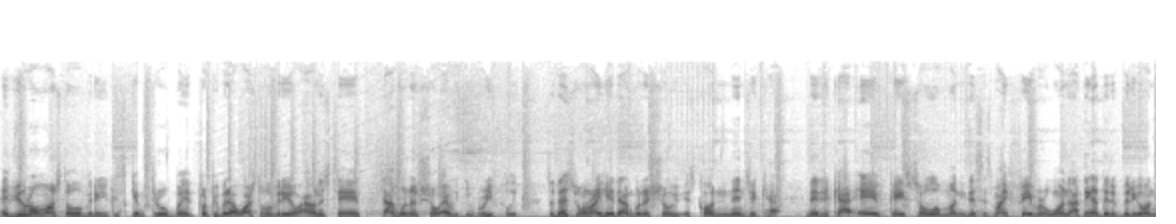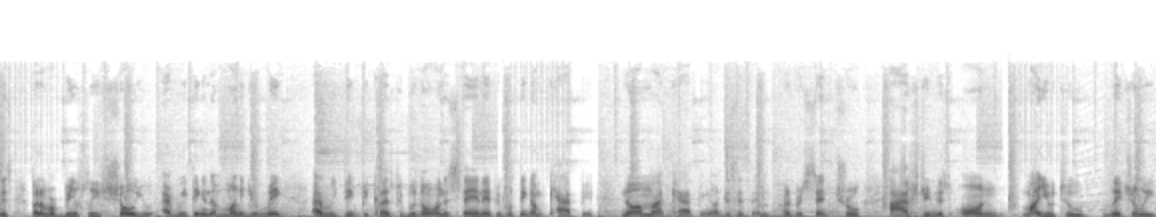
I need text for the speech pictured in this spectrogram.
If you don't watch the whole video, you can skim through. But for people that watch the whole video, I understand that I'm going to show everything briefly. So this one right here that I'm going to show you, it's called Ninja Cat. Ninja Cat AFK solo money. This is my favorite one. I think I did a video on this, but I'm gonna briefly show you everything and the money you make, everything, because people don't understand it. People think I'm capping. No, I'm not capping. Uh, this is 100% true. I have streamed this on my YouTube literally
